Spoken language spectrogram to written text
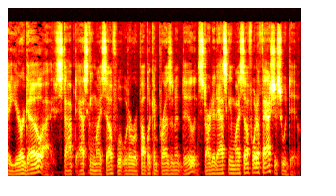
a year ago, I stopped asking myself what would a Republican president do and started asking myself what a fascist would do.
